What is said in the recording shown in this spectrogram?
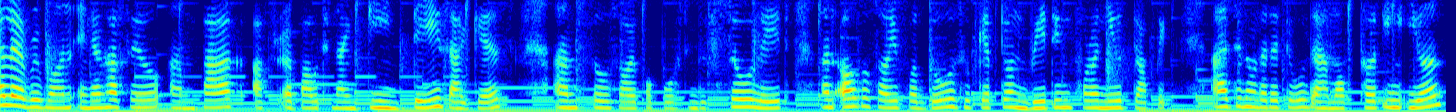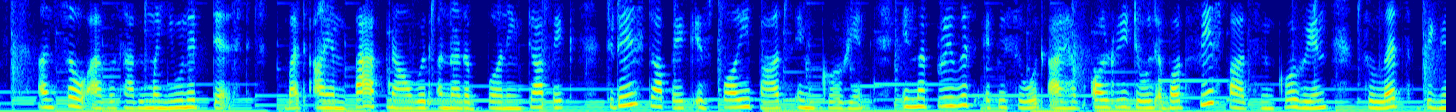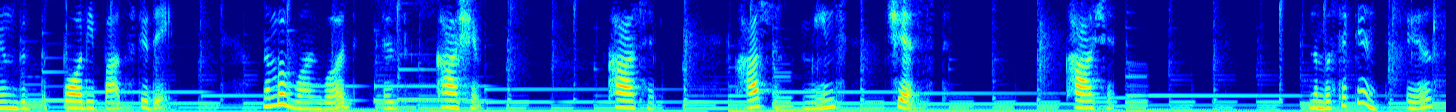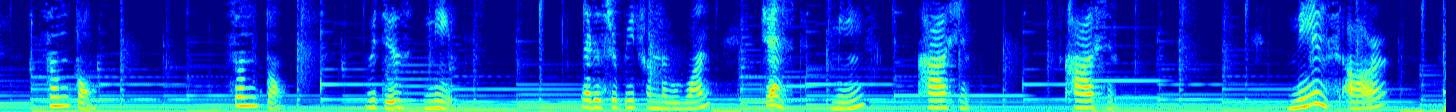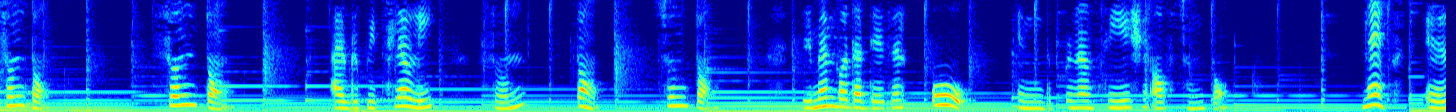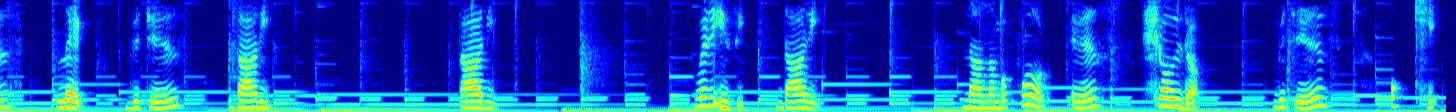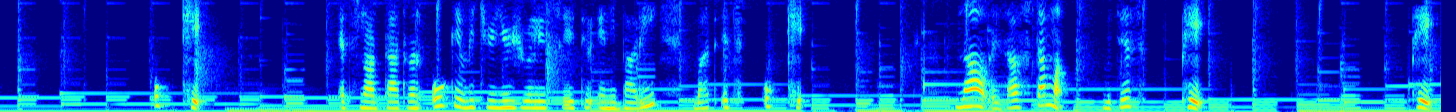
Hello everyone, Hasil. I'm back after about 19 days, I guess. I'm so sorry for posting this so late, and also sorry for those who kept on waiting for a new topic. As you know, that I told I'm of 13 years, and so I was having my unit test but I am back now with another burning topic. Today's topic is body parts in Korean. In my previous episode, I have already told about face parts in Korean, so let's begin with the body parts today. Number one word is kashim. Kashim. Kashim means chest. Kashim. Number second is suntong. Suntong which is nails. Let us repeat from number one. Chest means kashin. Kashin. Nails are suntong. Suntong. I'll repeat slowly. Suntong. Suntong. Remember that there's an O in the pronunciation of suntong. Next is leg, which is dari Dari. Very easy. Dari. Now, number four is shoulder, which is okay. Okay. It's not that one okay which you usually say to anybody, but it's okay. Now is our stomach, which is pay. Pay.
